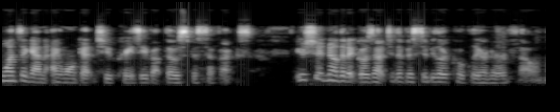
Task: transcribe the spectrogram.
Once again, I won't get too crazy about those specifics. You should know that it goes out to the vestibular cochlear nerve, though.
